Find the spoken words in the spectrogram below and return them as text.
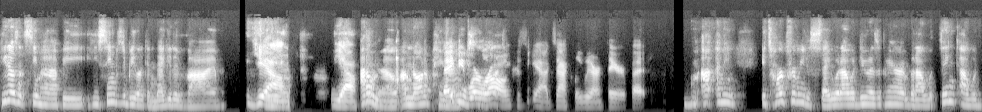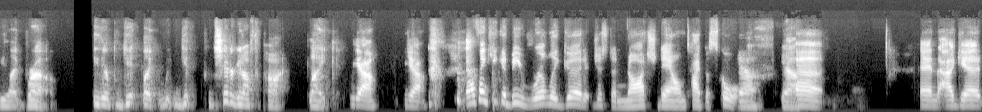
He doesn't seem happy. He seems to be like a negative vibe. Yeah, and yeah. I don't know. I'm not a parent. Maybe we're so, wrong because yeah, exactly. We aren't there, but I, I mean, it's hard for me to say what I would do as a parent, but I would think I would be like, bro, either get like get shit or get off the pot. Like, Yeah, yeah. I think he could be really good at just a notch down type of school. yeah, yeah, Um, and I get,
